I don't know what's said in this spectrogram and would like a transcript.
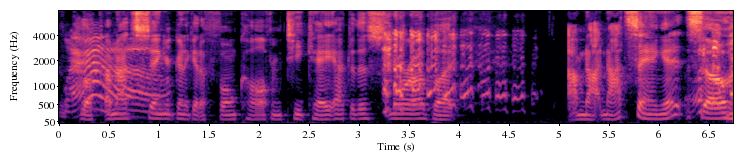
look, I'm not saying you're going to get a phone call from TK after this, Nora, but I'm not not saying it. So,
